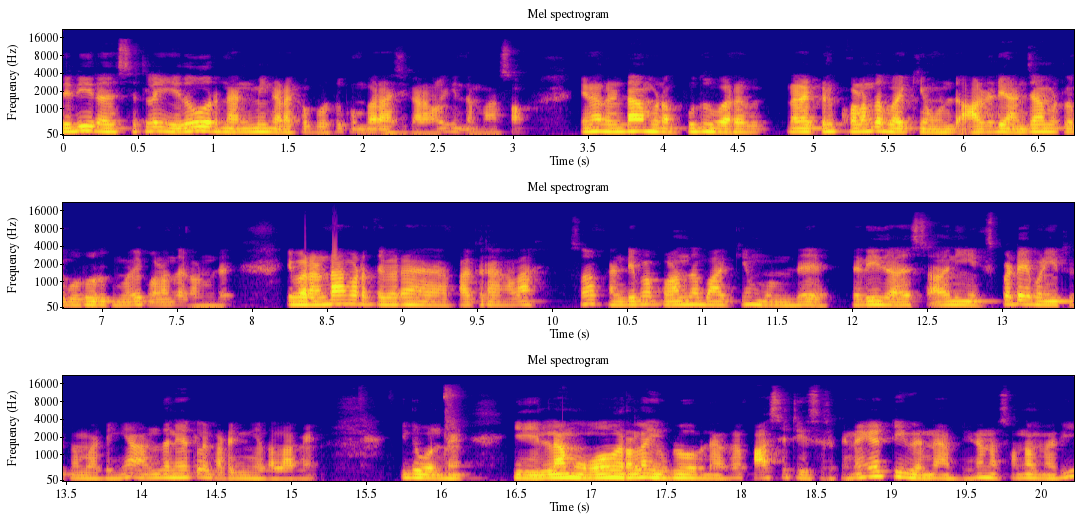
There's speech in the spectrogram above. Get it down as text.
திடீர் அதிர்ஷ்டத்தில் ஏதோ ஒரு நன்மை நடக்க போகுது கும்பராசிக்காரங்களுக்கு இந்த மாதம் ஏன்னா ரெண்டாம் இடம் புது வரவு. நிறைய பேர் குழந்தை பாக்கியம் உண்டு. ஆல்ரெடி அஞ்சாம் இடத்துல குரு இருக்கும்போதே குழந்தை உண்டு. இப்போ ரெண்டாம் இடத்தை வேற பார்க்குறாங்களா ஸோ கண்டிப்பாக குழந்தை பாக்கியம் உண்டு. தெரியுது அது அதை நீங்கள் எக்ஸ்பெக்டே பண்ணிகிட்டு இருக்க மாட்டீங்க. அந்த நேரத்தில் கிடைக்குங்க அதெல்லாமே இது ஒன்று இது இல்லாமல் ஓவராலாக இவ்வளோ பாசிட்டிவ்ஸ் இருக்குது நெகட்டிவ் என்ன அப்படின்னா நான் சொன்ன மாதிரி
